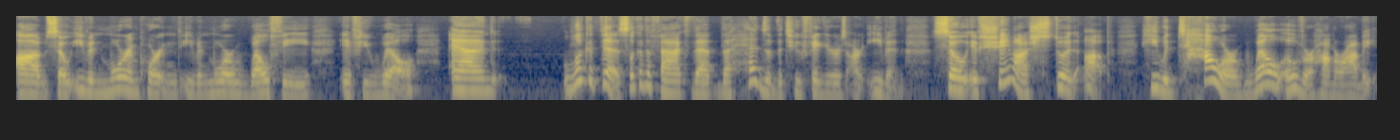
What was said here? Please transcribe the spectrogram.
Um, so even more important, even more wealthy, if you will. And look at this. Look at the fact that the heads of the two figures are even. So if Shamash stood up, he would tower well over Hammurabi.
